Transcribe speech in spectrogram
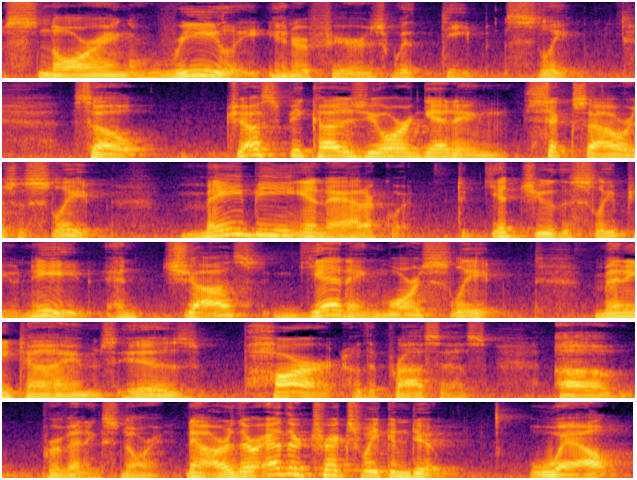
snoring really interferes with deep sleep. So just because you're getting six hours of sleep may be inadequate to get you the sleep you need. And just getting more sleep many times is part of the process of preventing snoring. Now, are there other tricks we can do? Well,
